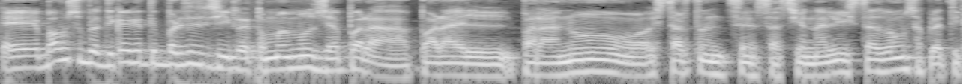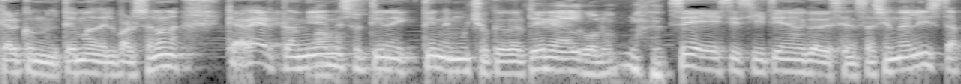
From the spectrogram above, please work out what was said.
eh, vamos a platicar qué te parece si retomamos ya para, para el, para no estar tan sensacionalistas, vamos a platicar con el tema del Barcelona. Que a ver, también eso tiene, tiene mucho que ver. Tiene algo, ¿no? Sí, sí, sí, tiene algo de sensacionalista.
